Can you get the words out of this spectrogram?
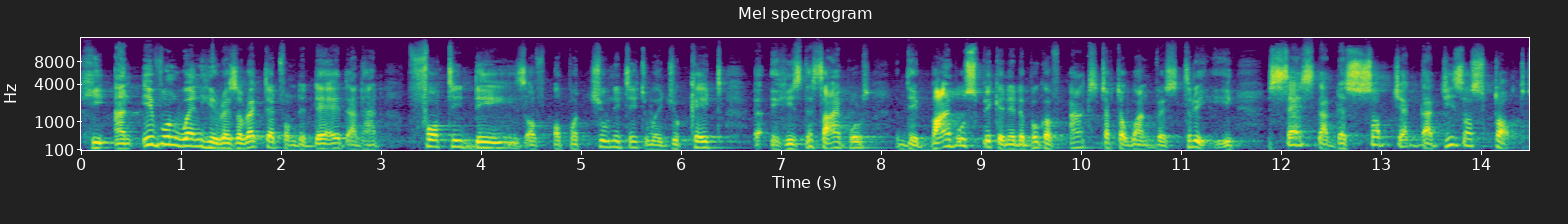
he, and even when he resurrected from the dead and had 40 days of opportunity to educate uh, his disciples, the Bible speaking in the book of Acts, chapter 1, verse 3, says that the subject that Jesus taught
